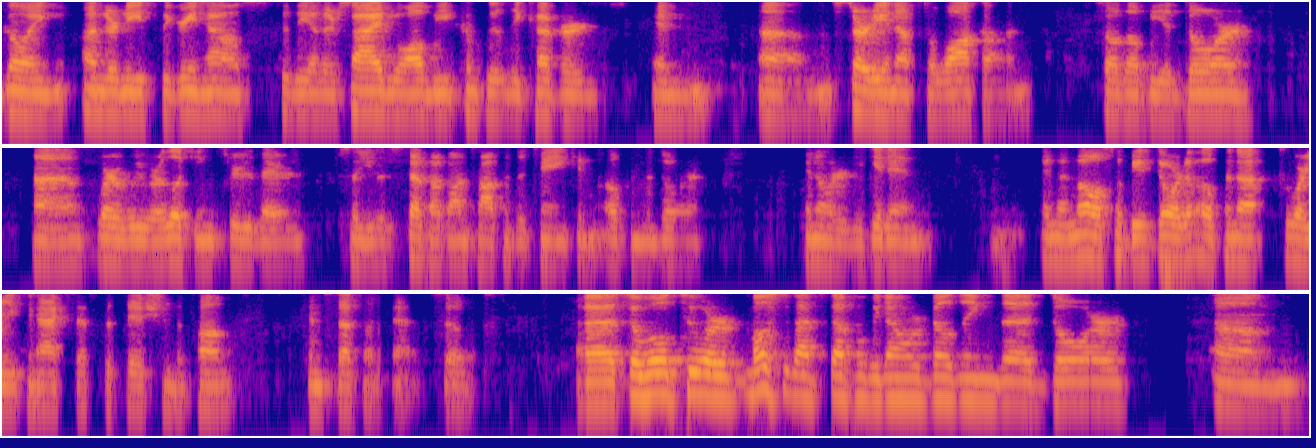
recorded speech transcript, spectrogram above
going underneath the greenhouse to the other side will all be completely covered and um, sturdy enough to walk on. So there'll be a door uh, where we were looking through there. So you would step up on top of the tank and open the door in order to get in. And then there'll also be a door to open up to where you can access the fish and the pump and stuff like that. So, uh, so we'll tour most of that stuff will be done. We're building the door, um,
